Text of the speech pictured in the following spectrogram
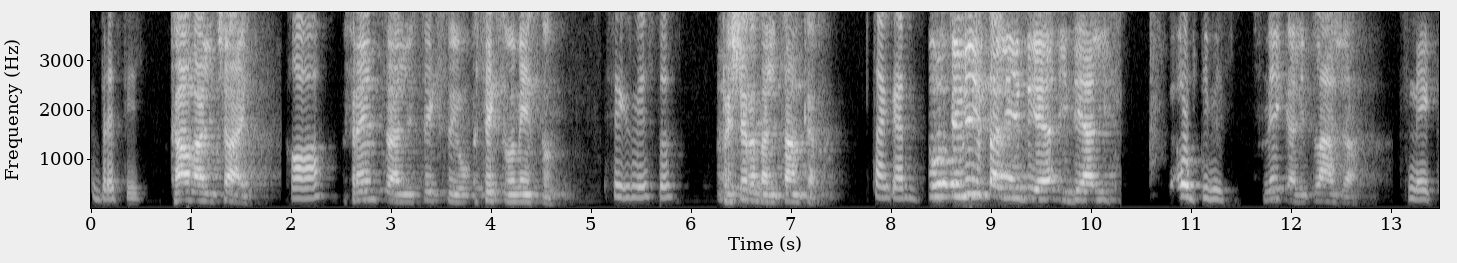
Brad Pitt. Kava ali čaj? Kava. Friends ali seks v mestu? Seks v mestu. Prešeren ali cankar? Cankar. Optimist ali idealist? Optimist. Sneg ali plaža? Sneg.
